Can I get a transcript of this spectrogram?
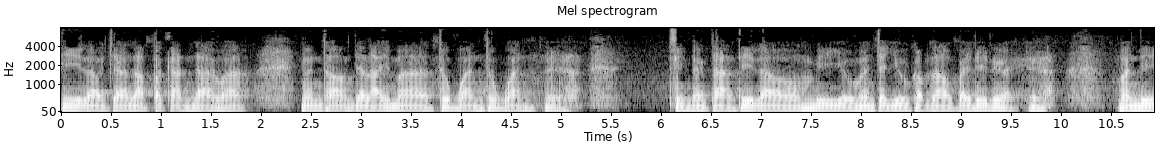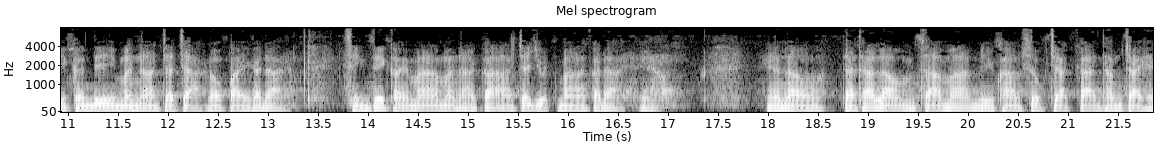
ที่เราจะรับประกันได้ว่า เงินทองจะไหลมาทุกวันทุกวันสิ่งต่างๆที่เรามีอยู่มันจะอยู่กับเราไปเรื่อยๆวันดีคืนดีมันอาจจะจากเราไปก็ได้ สิ่งที่เคยมามันก็อาจจะหยุดมาก็ได้เนี่ยเรา แต่ถ้าเราสามารถมีความสุขจากการทำใจให้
